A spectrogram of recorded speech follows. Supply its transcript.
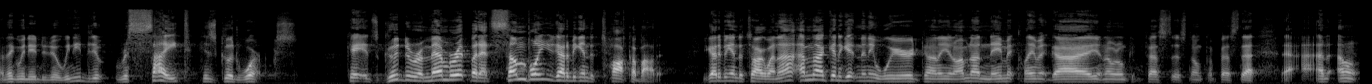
I think we need to do we need to recite his good works. Okay, it's good to remember it, but at some point you got to begin to talk about it. You got to begin to talk about it. I'm not going to get in any weird kind of, you know, I'm not a name it, claim it guy. You know, don't confess this, don't confess that. I, I don't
